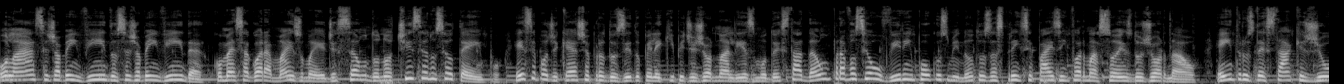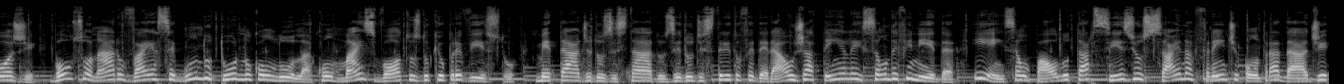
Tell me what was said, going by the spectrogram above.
Olá, seja bem-vindo, seja bem-vinda. Começa agora mais uma edição do Notícia no seu Tempo. Esse podcast é produzido pela equipe de jornalismo do Estadão para você ouvir em poucos minutos as principais informações do jornal. Entre os destaques de hoje, Bolsonaro vai a segundo turno com Lula, com mais votos do que o previsto. Metade dos estados e do Distrito Federal já tem eleição definida. E em São Paulo, Tarcísio sai na frente contra Haddad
